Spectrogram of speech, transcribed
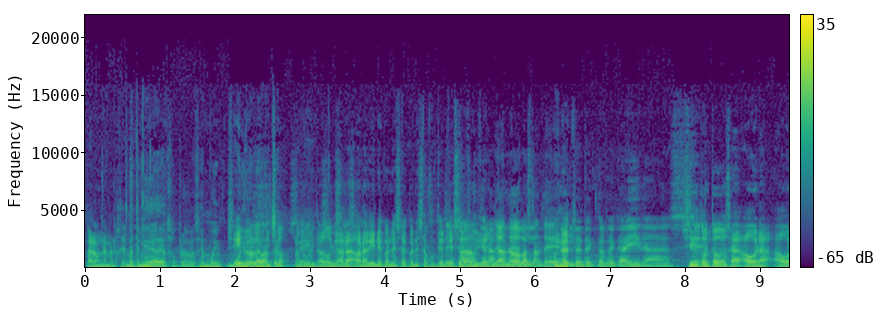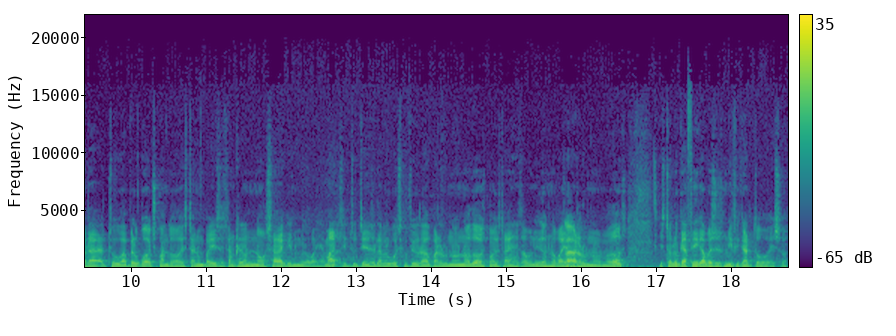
para una emergencia. No tenía idea de eso, pero es muy, muy sí, relevante. Lo dicho, lo han comentado, que ahora, ahora viene con esa, con esa función que está muy bien. Con, el, bastante... con el detector de caídas. Sí, con todo. O sea, ahora, ahora tu Apple Watch, cuando está en un país extranjero, no sabe qué número va a llamar. Si tú tienes el Apple Watch configurado para el 112, cuando estás en Estados Unidos, no vaya a al 112. Esto lo que hace, digamos, es unificar todo eso.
